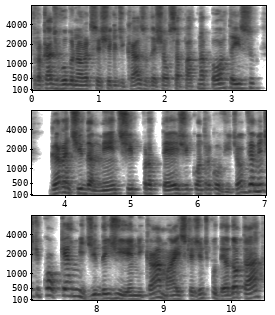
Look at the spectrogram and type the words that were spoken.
trocar de roupa na hora que você chega de casa ou deixar o sapato na porta, isso garantidamente protege contra a Covid. Obviamente que qualquer medida higiênica a mais que a gente puder adotar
